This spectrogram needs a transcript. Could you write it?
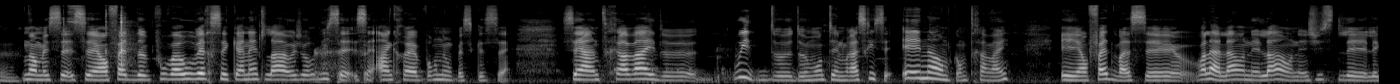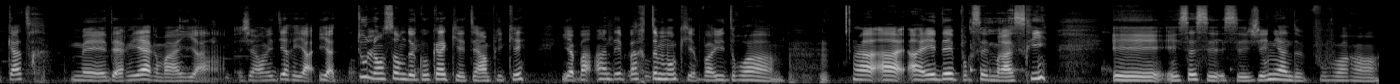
euh. Non, mais c'est c'est en fait de pouvoir ouvrir ces canettes-là aujourd'hui, c'est c'est incroyable pour nous parce que c'est c'est un travail de, oui, de, de monter une brasserie, c'est énorme comme travail. Et en fait, bah, c'est, voilà, là, on est là, on est juste les, les quatre. Mais derrière, bah, il y a, j'ai envie de dire, il y a, il y a tout l'ensemble de Coca qui était impliqué. Il n'y a pas un département qui n'a pas eu droit à, à- à aider pour cette brasserie. Et, et ça, c'est c'est génial de pouvoir.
